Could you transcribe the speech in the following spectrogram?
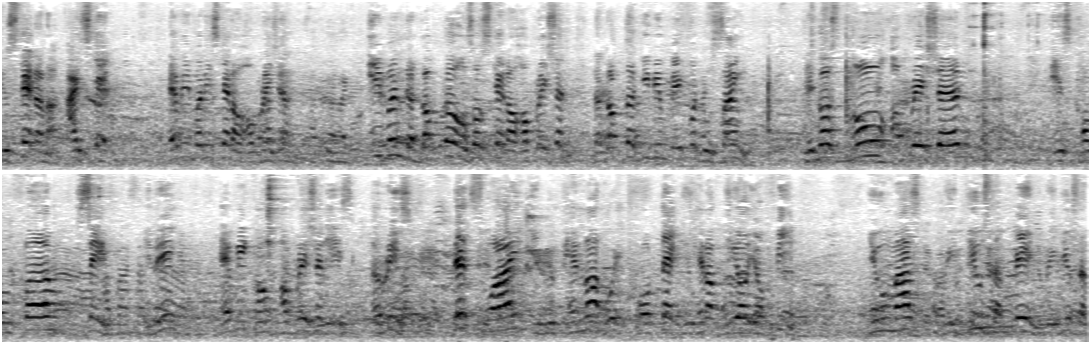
You scared or not? I scared. Everybody scared of operation. Even the doctor also scared of operation. The doctor give you paper to sign. Because no operation is confirmed safe. You see? Every operation is a risk. That's why if you cannot protect, you cannot cure your feet, you must reduce the pain, reduce the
